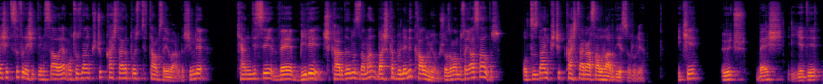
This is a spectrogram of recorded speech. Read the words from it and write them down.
eşit 0 eşitliğini sağlayan 30'dan küçük kaç tane pozitif tam sayı vardır? Şimdi kendisi ve biri çıkardığımız zaman başka böleni kalmıyormuş. O zaman bu sayı asaldır. 30'dan küçük kaç tane asal var diye soruluyor. 2, 3, 5, 7,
